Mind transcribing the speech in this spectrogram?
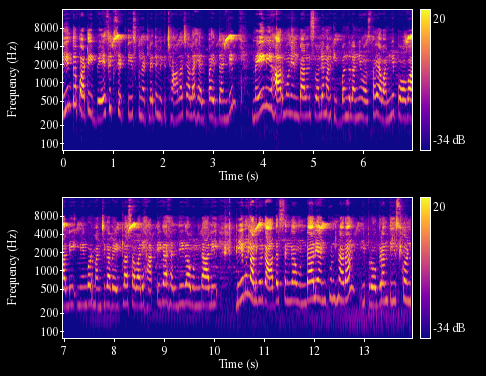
దీంతో పాటు ఈ బేసిక్ సెట్ తీసుకున్నట్లయితే మీకు చాలా చాలా హెల్ప్ అవుతుందండి మెయిన్ ఈ హార్మోన్ ఇన్బ్యాలెన్స్ వల్లే మనకి ఇబ్బందులన్నీ వస్తాయి. అవన్నీ పోవాలి. మేము కూడా మంచిగా వెయిట్ లాస్ అవ్వాలి. హ్యాపీగా హెల్తీగా ఉండాలి. మేము నలుగురికి ఆదర్శంగా ఉండాలి అనుకుంటున్నారా? ఈ ప్రోగ్రామ్ తీసుకోండి.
